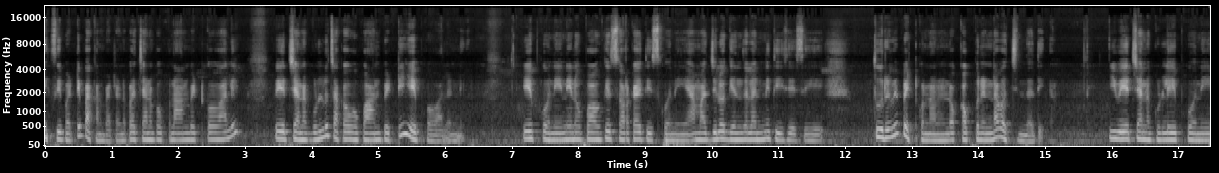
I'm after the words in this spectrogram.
మిక్సీ పట్టి పక్కన పెట్టండి. పచ్చెనపప్పు నానబెట్టుకోవాలి. వేరుశెనగ గుళ్ళు చక్కగా పాన్ పెట్టి వేపుకోవాలండి. వేపుకొని నేను పావు కేజీ సొరకాయ తీసుకొని ఆ మధ్యలో గింజలన్నీ తీసేసి తురిమి పెట్టుకున్నానండి. ఒక కప్పు నిండా వచ్చింది అది. ఈ వేరుశెనగ గుళ్ళు వేపుకొని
